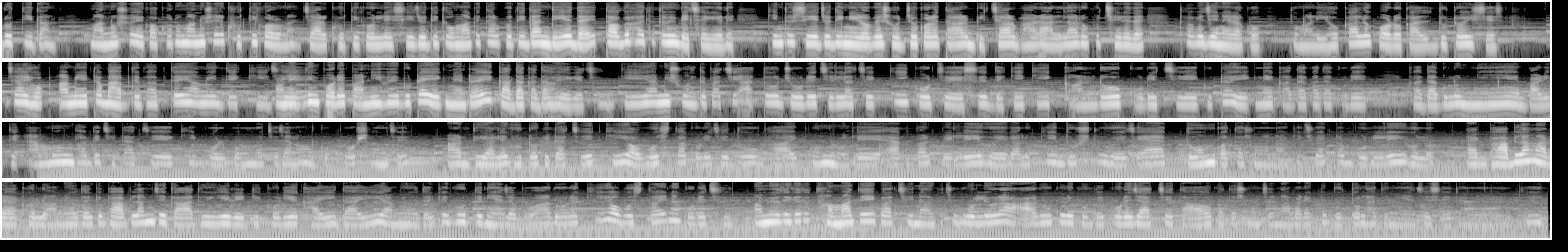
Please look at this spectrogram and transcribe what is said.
প্রতিদান। মানুষ হয়ে কখনো মানুষের ক্ষতি করো না। যার ক্ষতি করলে সে যদি তোমাকে তার প্রতিদান দিয়ে দেয়, তবে হয়তো তুমি বেঁচে গেলে। কিন্তু সে যদি নীরবে সহ্য করে, তার বিচার ভার আল্লাহর ওপর ছেড়ে দেয়। তবে জেনে রাখো, তোমার ইহকাল ও পরকাল দুটোই শেষ। যাই হোক, আমি এটা ভাবতে ভাবতেই আমি দেখি অনেকদিন পরে পানি হয়ে গোটা এগনেটাই কাদা কাদা হয়ে গেছে। দিয়ে আমি শুনতে পাচ্ছি এত জোরে চিল্লাচ্ছে, কি করছে এসে দেখি কি কাণ্ড করেছে। গোটা এগনে কাদা কাদা করে কাদাগুলো নিয়ে বাড়িতে এমনভাবে ছিটাচ্ছে, কি বলব মনে হচ্ছে যেন গোবর সানছে। আর দেয়ালে ঘুটো ফিটাচ্ছে কি অবস্থা করেছে দু ভাই বোন মিলে। একবার পেলেই হয়ে গেল, কি দুষ্টু হয়েছে, একদম কথা শুনে না, কিছু একটা বললেই হলো। এক ভাবলাম আর এক হলো, আমি ওদেরকে ভাবলাম যে গা ধুইয়ে, রেডি করিয়ে, খাই দাইয়ে আমি ওদেরকে ঘুরতে নিয়ে যাব। আর ওরা কি অবস্থায় না করেছে। আমি ওদেরকে তো থামাতেই পারছি না। কিছু বললে ওরা আরও করে পড়বে। পড়ে যাচ্ছে, তাও কথা শুনছে না। আবার একটা বোতল হাতে নিয়েছে সেটা নিয়ে।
